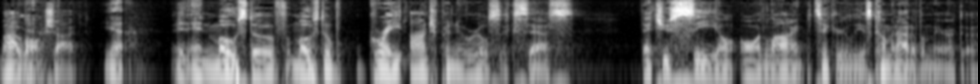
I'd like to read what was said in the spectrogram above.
by a long shot. Yeah. and, and most of most of great entrepreneurial success that you see on, online, particularly, is coming out of America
